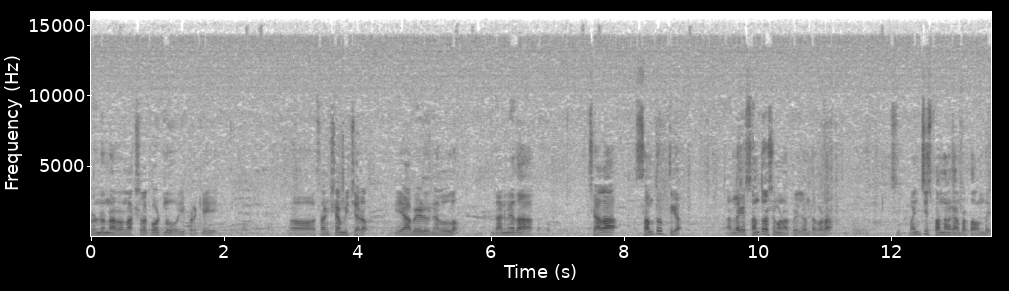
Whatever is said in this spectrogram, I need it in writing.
రెండున్నర లక్షల కోట్లు ఇప్పటికి సంక్షేమం ఇచ్చారు. ఈ యాభై ఏడు నెలల్లో దాని మీద చాలా సంతృప్తిగా అలాగే సంతోషంగా ఉన్నారు ప్రజలంతా కూడా. మంచి స్పందన కనపడతా ఉంది.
